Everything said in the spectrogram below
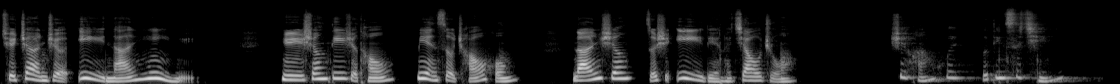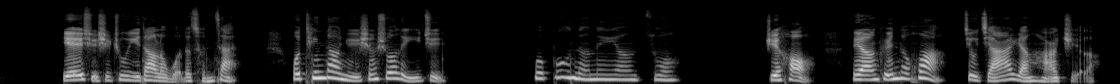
却站着一男一女。女生低着头，面色潮红，男生则是一脸的焦灼。是韩辉和丁思琴，也许是注意到了我的存在，我听到女生说了一句：“我不能那样做。”之后，两个人的话就戛然而止了。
